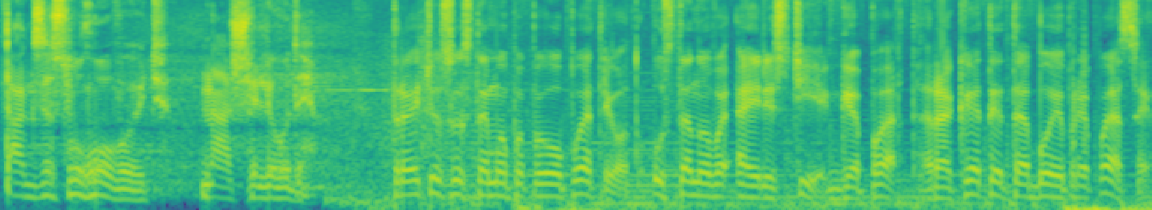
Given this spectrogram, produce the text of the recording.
так заслуговують наші люди. Третю систему ППО Петріот, установи Айрісті, Гепард, ракети та боєприпаси.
